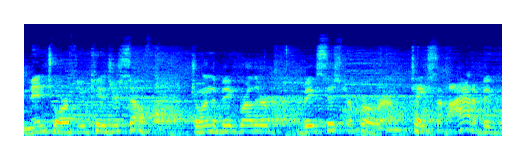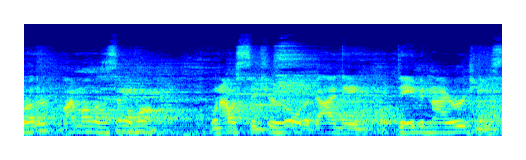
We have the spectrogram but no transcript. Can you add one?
mentor a few kids yourself? Join the Big Brother, Big Sister program. Takes. I had a big brother. My mom was a single mom. When I was six years old, a guy named David Nyurges,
